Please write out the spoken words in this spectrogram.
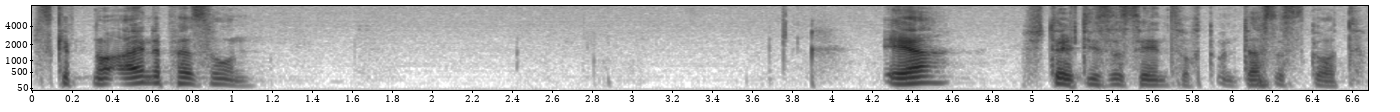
Es gibt nur eine Person. Er stellt diese Sehnsucht und das ist Gott.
